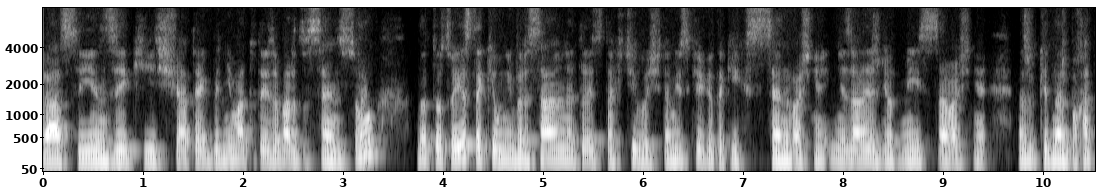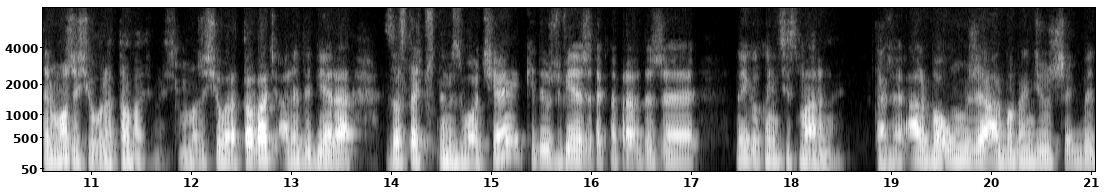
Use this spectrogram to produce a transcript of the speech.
rasy, języki, świat jakby nie ma tutaj za bardzo sensu, Tak. No to co jest takie uniwersalne, to jest ta chciwość, tam jest kilka takich scen właśnie, niezależnie od miejsca właśnie, kiedy nasz bohater może się uratować właśnie, może się uratować, ale wybiera zostać przy tym złocie, kiedy już wie, że tak naprawdę, że no jego koniec jest marny Tak. że albo umrze, albo będzie już jakby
